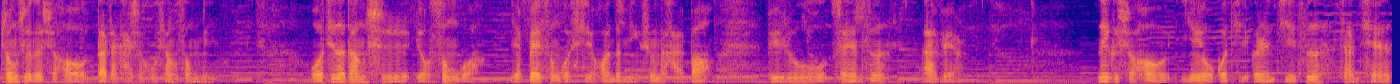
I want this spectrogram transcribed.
中学的时候大家开始互相送礼，我记得当时有送过，也被送过喜欢的明星的海报，比如孙燕姿、艾薇儿。那个时候也有过几个人集资攒钱。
